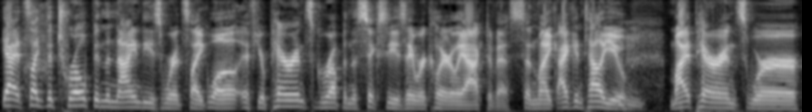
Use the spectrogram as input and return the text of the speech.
Yeah, it's like the trope in the 90s where it's like, well, if your parents grew up in the 60s, they were clearly activists. And like, I can tell you, Mm-hmm. my parents were,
